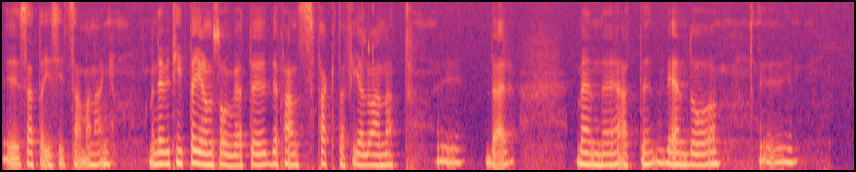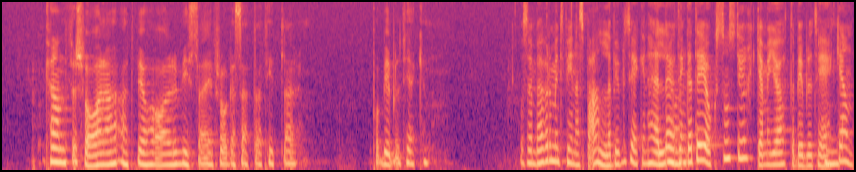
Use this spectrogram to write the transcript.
eh, satta i sitt sammanhang. Men när vi tittade i dem såg vi att det, det fanns faktafel och annat eh, där. Men eh, att vi ändå eh, kan försvara att vi har vissa ifrågasatta titlar på biblioteken. Och sen behöver de inte finnas på alla biblioteken heller. Jag Nej. tänker att det är också en styrka med Götabiblioteken. Mm.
